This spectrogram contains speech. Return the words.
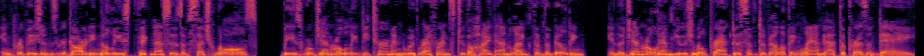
In provisions regarding the least thicknesses of such walls, these were generally determined with reference to the height and length of the building. In the general and usual practice of developing land at the present day,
